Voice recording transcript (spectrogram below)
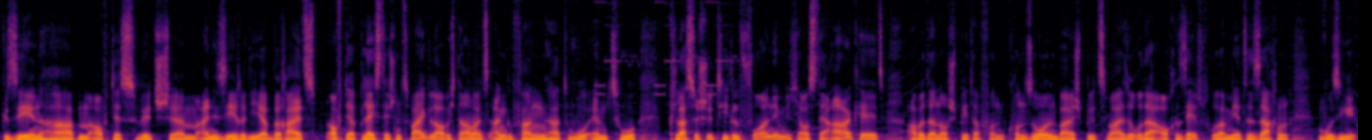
gesehen haben auf der Switch. Ähm, eine Serie, die ja bereits auf der PlayStation 2, glaube ich, damals angefangen hat, wo M2 klassische Titel vornehmlich aus der Arcade, aber dann auch später von Konsolen beispielsweise oder auch selbstprogrammierte Sachen, wo sie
